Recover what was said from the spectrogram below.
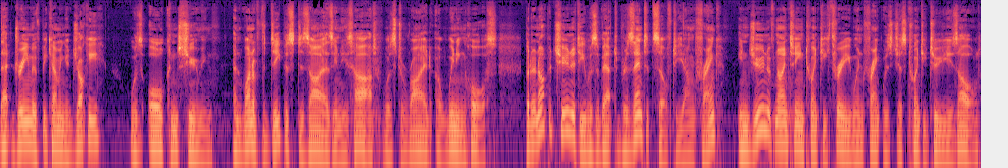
that dream of becoming a jockey was all consuming, and one of the deepest desires in his heart was to ride a winning horse. But an opportunity was about to present itself to young Frank. In June of 1923, when Frank was just 22 years old,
